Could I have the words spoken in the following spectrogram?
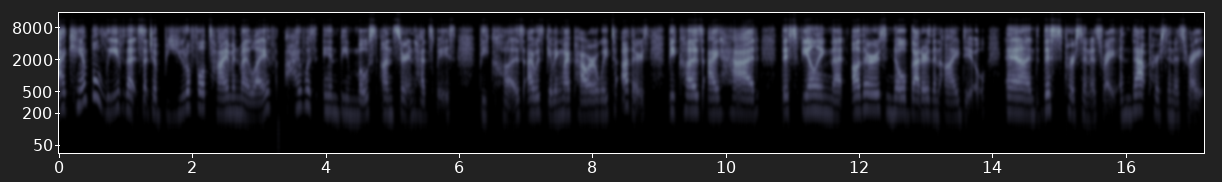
I can't believe that such a beautiful time in my life, I was in the most uncertain headspace because I was giving my power away to others, because I had this feeling that others know better than I do, and this person is right, and that person is right.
